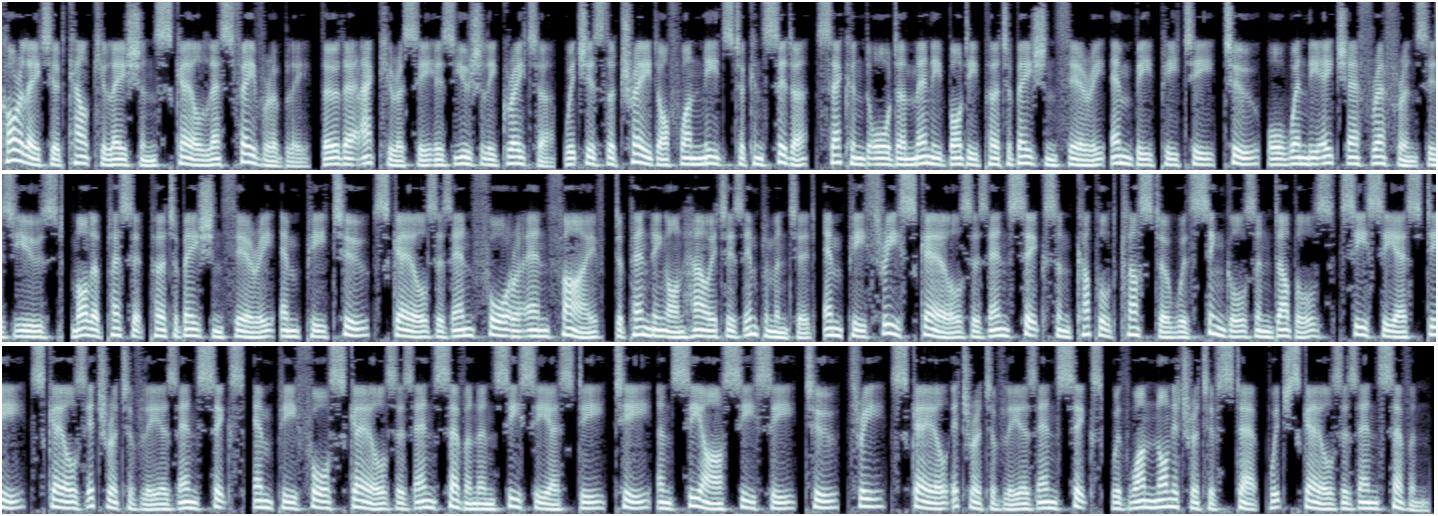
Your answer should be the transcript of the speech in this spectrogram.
Correlated calculations scale less favorably, though their accuracy is usually greater, which is the trade-off one needs to consider. Second-order many-body perturbation theory (MBPT) 2, or when the HF reference is used, Moller-Plesset perturbation theory (MP2) scales as N4 or N5, depending on how it is implemented. MP3 scales as N6 and coupled cluster with singles and doubles (CCSD) scales iteratively respectively as N6, MP4 scales as N7 and CCSD T and CRCC 2, 3 scale iteratively as N6, with one non-iterative step which scales as N7.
